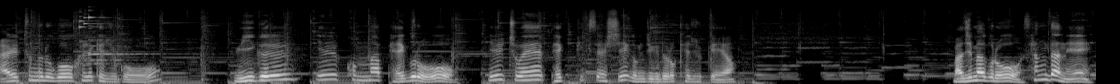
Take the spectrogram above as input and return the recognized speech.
Alt 누르고 클릭해주고 wiggle 1,100으로 1초에 100픽셀씩 움직이도록 해줄게요. 마지막으로 상단에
